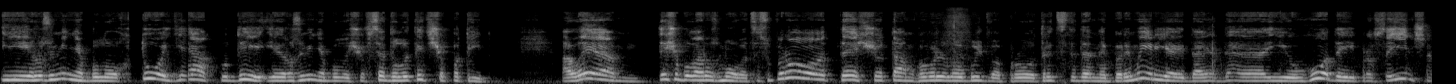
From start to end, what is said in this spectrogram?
і розуміння було хто, як, куди, і розуміння було, що все долетить, що потрібно. Але те, що була розмова, це суперово. Те, що там говорили обидва про 30-денне перемир'я, і, і угоди, і про все інше.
